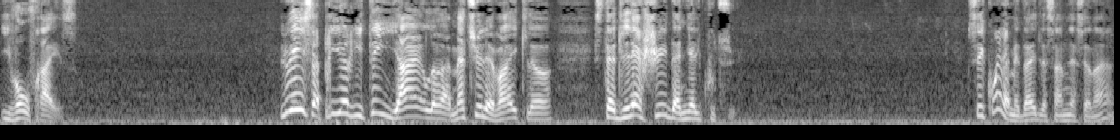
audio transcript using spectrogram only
il va aux fraises. Lui, sa priorité hier, à Mathieu Lévesque, c'était de lâcher Daniel Coutu. C'est quoi la médaille de l'Assemblée nationale?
